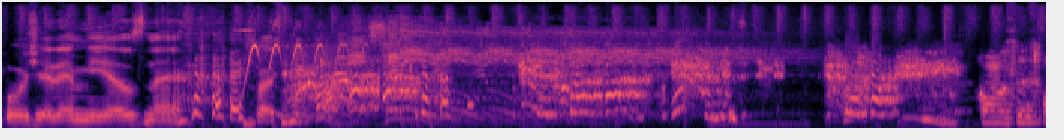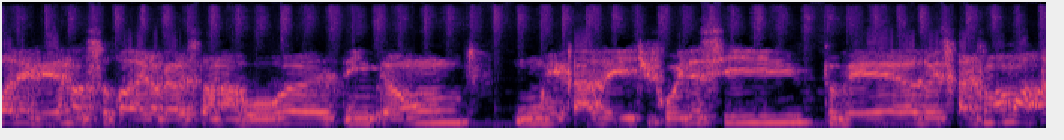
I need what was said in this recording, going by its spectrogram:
o Jeremias, né? Vai, Como vocês podem ver, nosso colega Bel está na rua, então um recado aí, te cuida se tu vê dois caras numa moto.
